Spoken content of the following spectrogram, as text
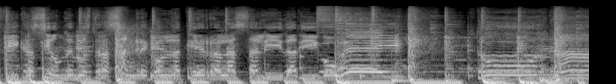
unificación de nuestra sangre con la tierra la salida. Digo, hey, Tonantzin,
